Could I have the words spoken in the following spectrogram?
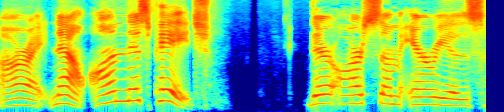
All right, now on this page, there are some areas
